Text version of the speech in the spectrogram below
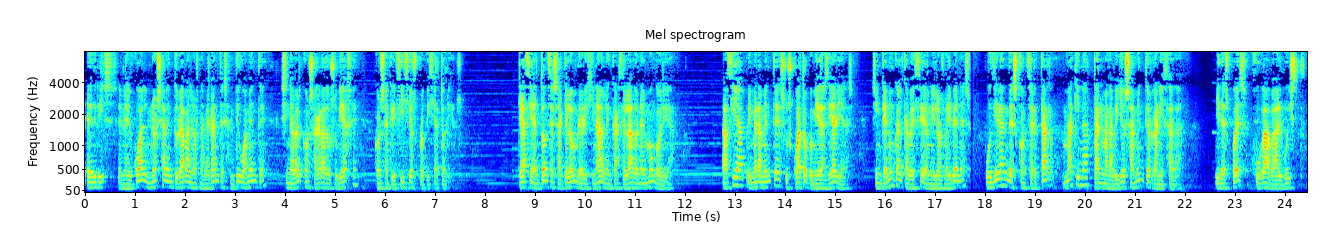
Edris, en el cual no se aventuraban los navegantes antiguamente sin haber consagrado su viaje con sacrificios propiciatorios. ¿Qué hacía entonces aquel hombre original encarcelado en el Mongolia? Hacía primeramente sus cuatro comidas diarias, sin que nunca el cabeceo ni los vaivenes pudieran desconcertar máquina tan maravillosamente organizada, y después jugaba al whist.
